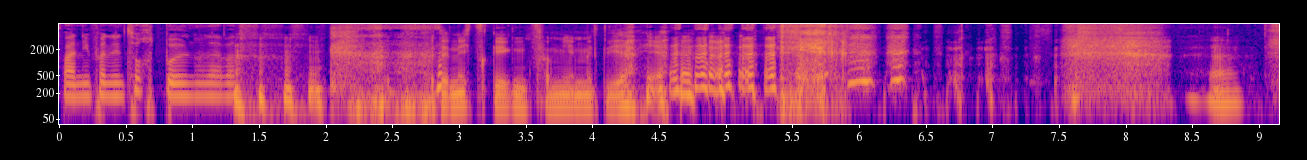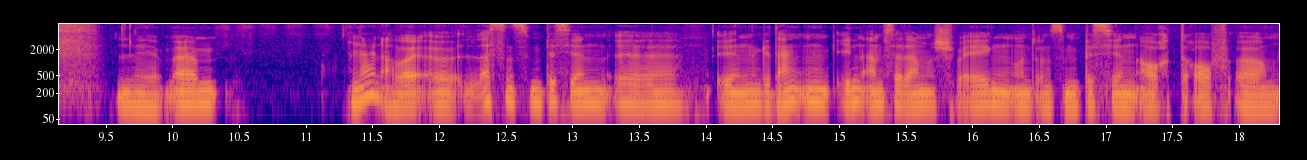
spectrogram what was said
Waren die von den Zuchtbullen oder was? Bitte nichts gegen Familienmitglieder hier. ja. Nee, ähm, nein, aber äh, lasst uns ein bisschen äh, in Gedanken in Amsterdam schwelgen und uns ein bisschen auch darauf ähm,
